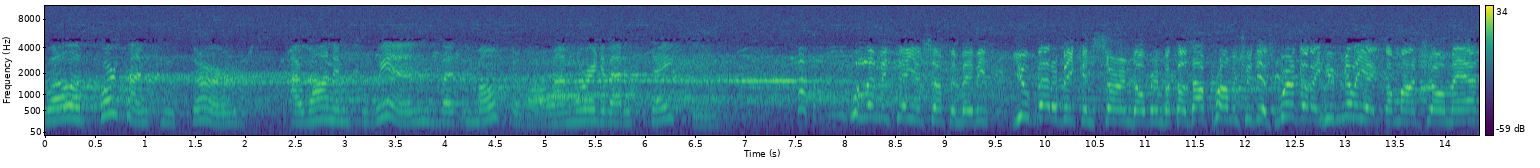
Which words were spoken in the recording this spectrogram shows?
Well, of course I'm concerned. I want him to win, but most of all, I'm worried about his safety. well, let me tell you something, baby. You better be concerned over him because I promise you this: we're going to humiliate the Macho Man,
